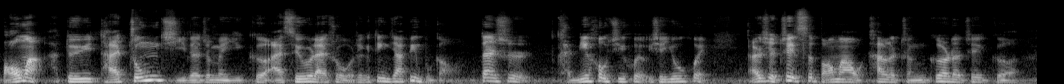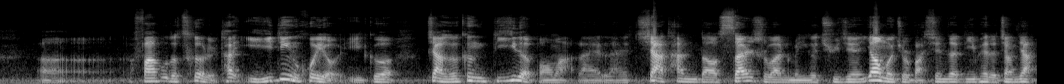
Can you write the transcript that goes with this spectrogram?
宝马，对于一台中级的这么一个 SUV 来说，我这个定价并不高，但是肯定后期会有一些优惠。而且这次宝马我看了整个的这个呃发布的策略，它一定会有一个价格更低的宝马来来下探到三十万这么一个区间，要么就是把现在低配的降价。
